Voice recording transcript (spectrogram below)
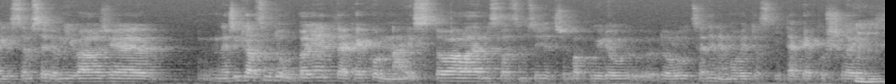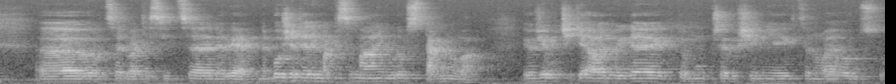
kdy jsem se domýval, že neříkal jsem to úplně tak jako jisto, ale myslel jsem si, že třeba půjdou dolů ceny nemovitostí, tak jako šly mm-hmm. V roce 2009, nebo že tedy maximálně budou stagnovat. Jo, že určitě ale dojde k tomu přerušení jejich cenového růstu.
